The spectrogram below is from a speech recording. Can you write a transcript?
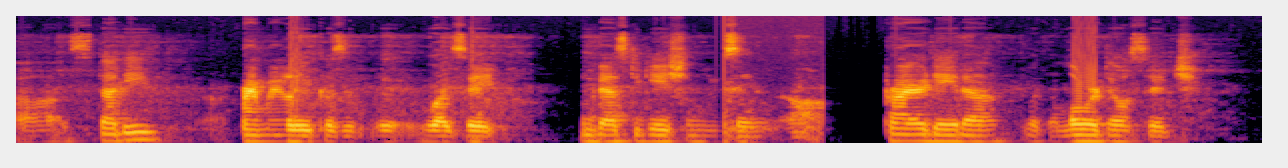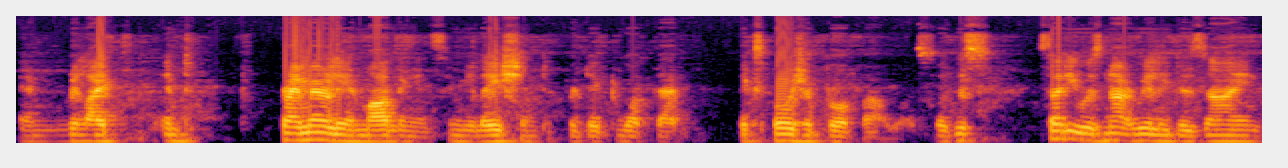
uh, study, primarily because it, it, was a investigation using uh, prior data with a lower dosage and relied in, primarily in modeling and simulation to predict what that exposure profile was. So this study was not really designed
